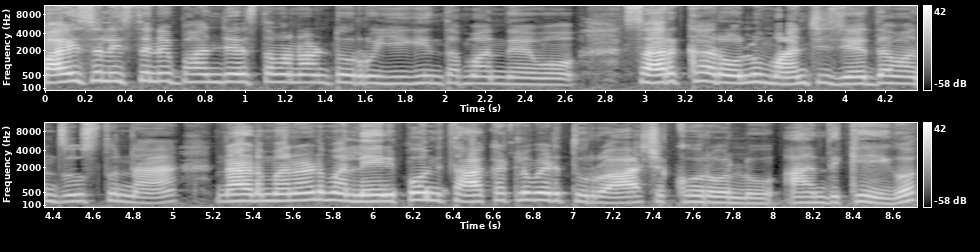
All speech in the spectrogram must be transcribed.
పైసలు ఇస్తేనే పని చేస్తామని అంటుర్రు ఇంతమంది ఏమో సర్కారోళ్ళు మంచి చేద్దామని చూస్తున్నా నడమ నడమ లేనిపోని తాకట్లు పెడుతుర్రు ఆశకోరోళ్ళు. అందుకే ఇగో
